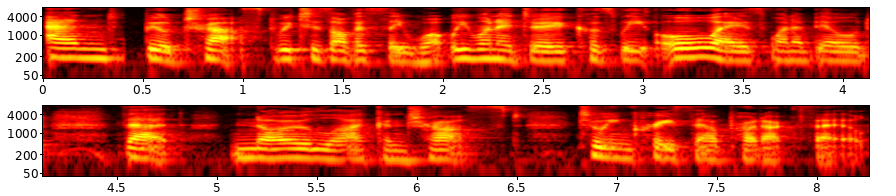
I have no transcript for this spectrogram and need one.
and build trust which is obviously what we want to do because we always want to build that know like and trust to increase our product sales.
